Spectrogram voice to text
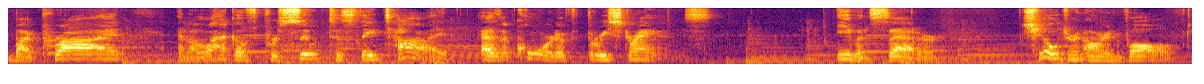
by pride and a lack of pursuit to stay tied as a cord of three strands. Even sadder, children are involved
